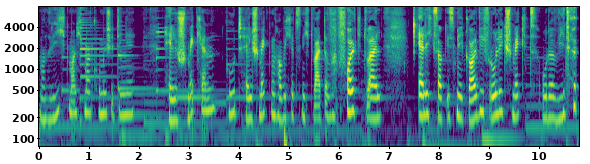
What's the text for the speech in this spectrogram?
Man riecht manchmal komische Dinge. Hell schmecken. Gut, hell schmecken habe ich jetzt nicht weiter verfolgt, weil ehrlich gesagt ist mir egal, wie frohlich schmeckt oder wie der,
